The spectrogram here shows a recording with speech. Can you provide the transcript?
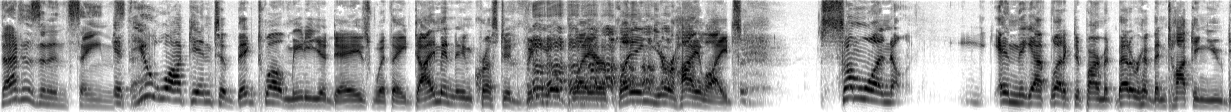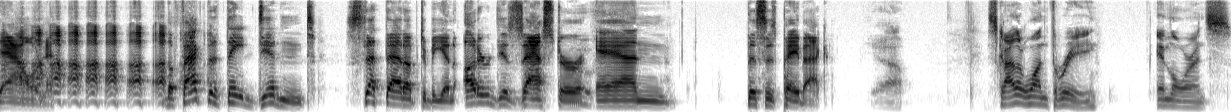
that is an insane. If stat. you walk into Big 12 Media Days with a diamond encrusted video player playing your highlights, someone in the athletic department better have been talking you down. the fact that they didn't set that up to be an utter disaster, and this is payback. yeah, Skylar won three in Lawrence.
